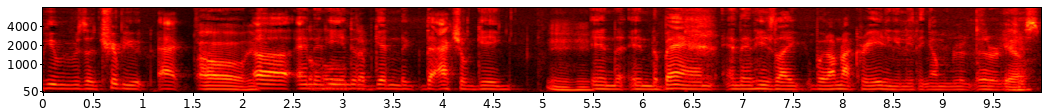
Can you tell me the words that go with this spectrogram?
he was a tribute act. Oh, he's- Uh, and The then he whole ended up getting the, the actual gig mhm. in the, in the band, and then he's like, "But I'm not creating anything. I'm literally Yeah. just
